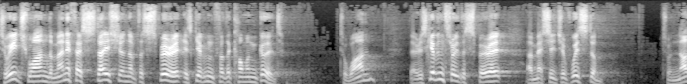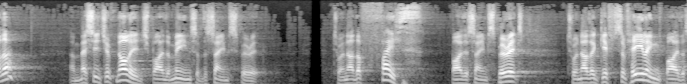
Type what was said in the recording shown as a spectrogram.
to each one, the manifestation of the Spirit is given for the common good. To one, there is given through the Spirit a message of wisdom to another, a message of knowledge by the means of the same Spirit. To another, faith by the same Spirit. To another, gifts of healing by, the,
